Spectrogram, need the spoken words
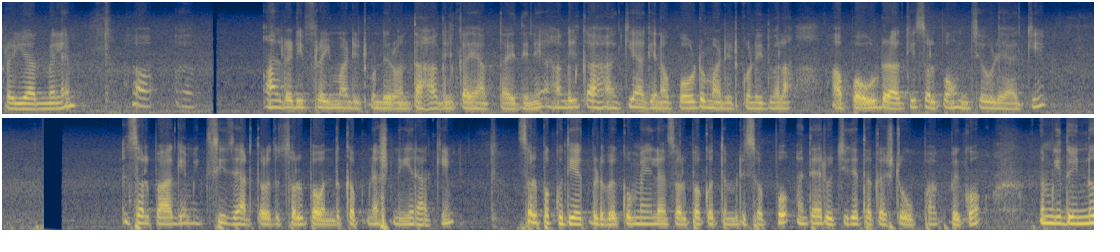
ಫ್ರೈ ಆದಮೇಲೆ ಆಲ್ರೆಡಿ ಫ್ರೈ ಮಾಡಿ ಇಟ್ಕೊಂಡಿರುವಂಥ ಹಾಗಲಕಾಯಿ ಹಾಕ್ತಾಯಿದ್ದೀನಿ ಹಾಗಲಕಾಯಿ ಹಾಕಿ ಹಾಗೆ ನಾವು ಪೌಡ್ರ್ ಮಾಡಿ ಇಟ್ಕೊಂಡಿದ್ವಲ್ಲ ಆ ಪೌಡ್ರ್ ಹಾಕಿ ಸ್ವಲ್ಪ ಹುಣಸೆ ಹುಳಿ ಹಾಕಿ, ಸ್ವಲ್ಪ ಹಾಗೆ ಮಿಕ್ಸಿ ಜಾರ್ ತೊಳೆದು ಸ್ವಲ್ಪ ಒಂದು ಕಪ್ನಷ್ಟು ನೀರು ಹಾಕಿ, ಸ್ವಲ್ಪ ಕುದಿಯೋಕ್ಕೆ ಬಿಡಬೇಕು. ಮೇಲೆ ಸ್ವಲ್ಪ ಕೊತ್ತಂಬರಿ ಸೊಪ್ಪು, ಮತ್ತು ರುಚಿಗೆ ತಕ್ಕಷ್ಟು ಉಪ್ಪು ಹಾಕಬೇಕು. ನಮಗಿದು ಇನ್ನೂ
